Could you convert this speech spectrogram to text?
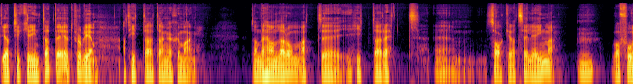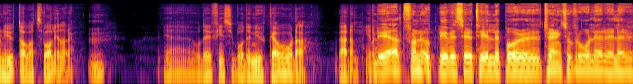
jag tycker inte att det är ett problem att hitta ett engagemang. Utan det handlar om att eh, hitta rätt eh, saker att sälja in med. Mm. Vad får ni ut av att vara ledare? Mm. Eh, och det finns ju både mjuka och hårda värden i det. Och det är allt från upplevelser till par träningsoveraller eller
